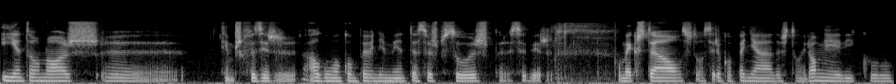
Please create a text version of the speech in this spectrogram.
e então nós uh, temos que fazer algum acompanhamento dessas pessoas para saber como é que estão, se estão a ser acompanhadas, estão a ir ao médico.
